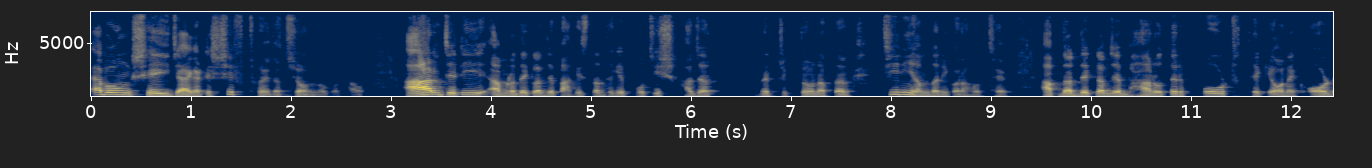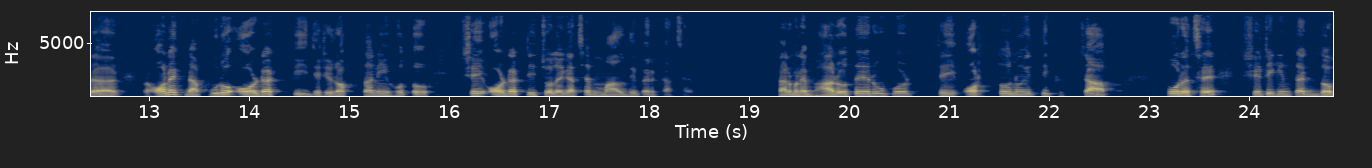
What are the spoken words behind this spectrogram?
এবং সেই জায়গাটি শিফট হয়ে যাচ্ছে অন্য কোথাও। আর যেটি আমরা দেখলাম যে পাকিস্তান থেকে ২৫,০০০ মেট্রিক টন আপনার চিনি আমদানি করা হচ্ছে। আপনার দেখলাম যে ভারতের পোর্ট থেকে অনেক অর্ডার, অনেক না পুরো অর্ডারটি যেটি রপ্তানি হতো, সেই অর্ডারটি চলে গেছে মালদ্বীপের কাছে। তার মানে ভারতের উপর যেই অর্থনৈতিক চাপ পড়েছে সেটি কিন্তু একদম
